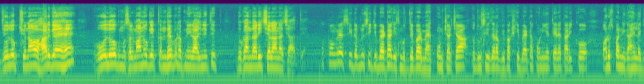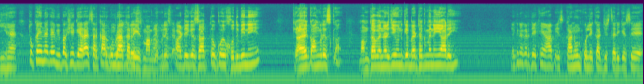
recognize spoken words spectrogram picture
जो लोग चुनाव हार गए हैं, वो लोग मुसलमानों के कंधे पर अपनी राजनीतिक दुकानदारी चलाना चाहते हैं। कांग्रेस सीडब्ल्यूसी की बैठक इस मुद्दे पर महत्वपूर्ण चर्चा तो दूसरी तरफ़ विपक्ष की बैठक होनी है तेरह तारीख को और उस पर निगाहें लगी हैं। तो कहीं ना कहीं विपक्ष ये कह रहा है सरकार गुमराह कर रही है इस मामले कांग्रेस पार्टी के साथ तो कोई खुद भी नहीं है। क्या है कांग्रेस का? ममता बनर्जी उनके बैठक में नहीं आ रही लेकिन अगर देखें आप इस कानून को लेकर जिस तरीके से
